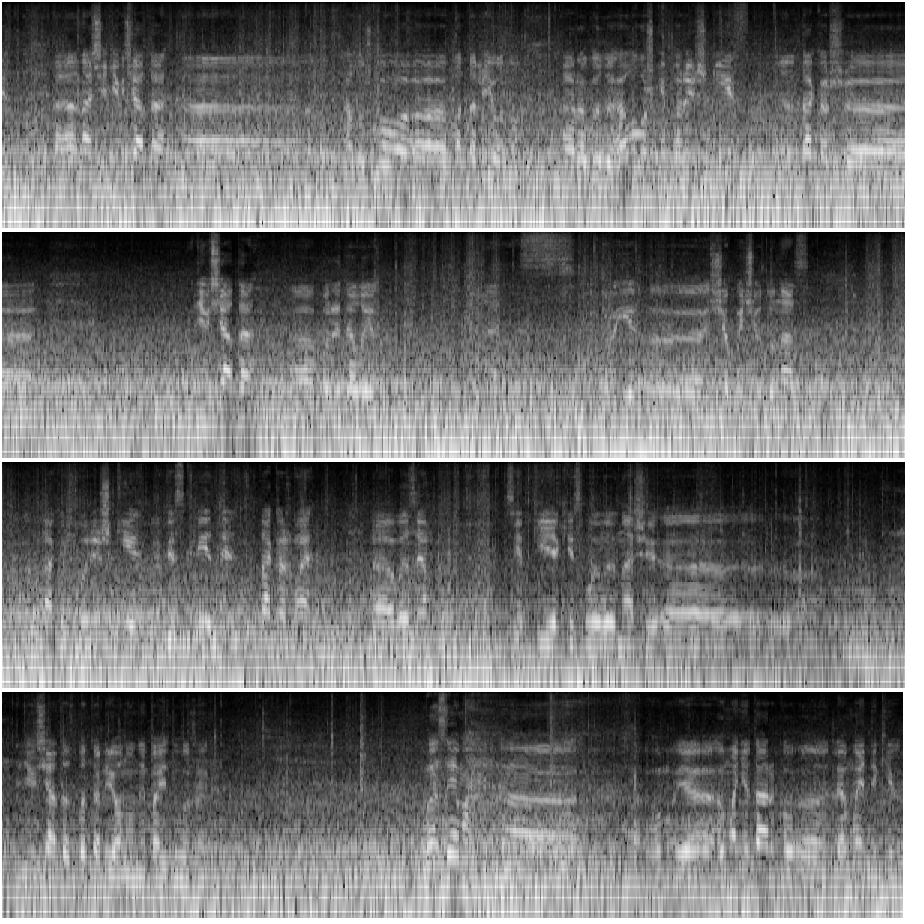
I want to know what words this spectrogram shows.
Е, Наші дівчата е, з Галушкового батальйону робили галушки, пиріжки. Також дівчата передали другі, що печуть у нас. Також пиріжки, бісквіти. Також ми веземо сітки, які сплили наші дівчата з батальйону небайдужих. Веземо е, е, гуманітарку е, для медиків,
